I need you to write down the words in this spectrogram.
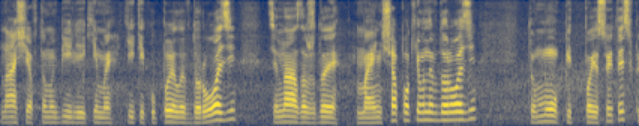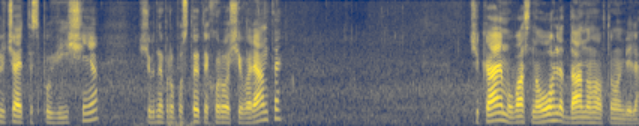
наші автомобілі, які ми тільки купили в дорозі. Ціна завжди менша, поки вони в дорозі. Тому підписуйтесь, включайте сповіщення, щоб не пропустити хороші варіанти. Чекаємо вас на огляд даного автомобіля.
